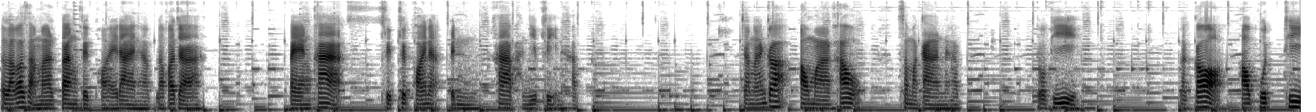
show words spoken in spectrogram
แล้วเราก็สามารถตั้ง set point ได้นะครับ เราก็จะแปลงค่า 10 set point เนี่ยเป็นค่า 1024 นะครับ จากนั้นก็เอามาเข้าสมการนะครับ ตัว p แล้วก็ เอาพุทที่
